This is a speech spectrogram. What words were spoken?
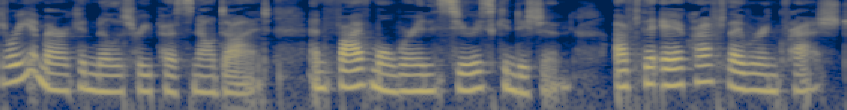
Three American military personnel died, and five more were in serious condition after the aircraft they were in crashed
